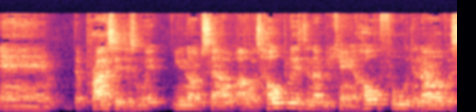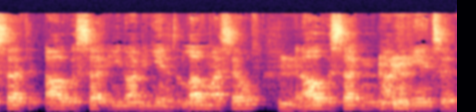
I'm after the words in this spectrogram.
And the process just went, you know what I'm saying? I, I was hopeless, then I became hopeful, then all of a sudden, all of a sudden, you know, I began to love myself, mm. and all of a sudden, I began to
